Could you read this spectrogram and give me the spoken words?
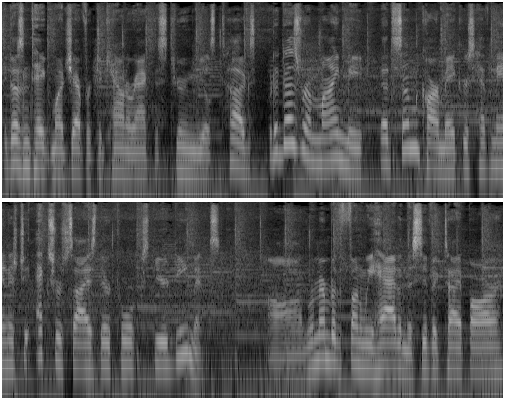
It doesn't take much effort to counteract the steering wheel's tugs, but it does remind me that some car makers have managed to exercise their torque steer demons. Aw, remember the fun we had in the Civic Type R?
